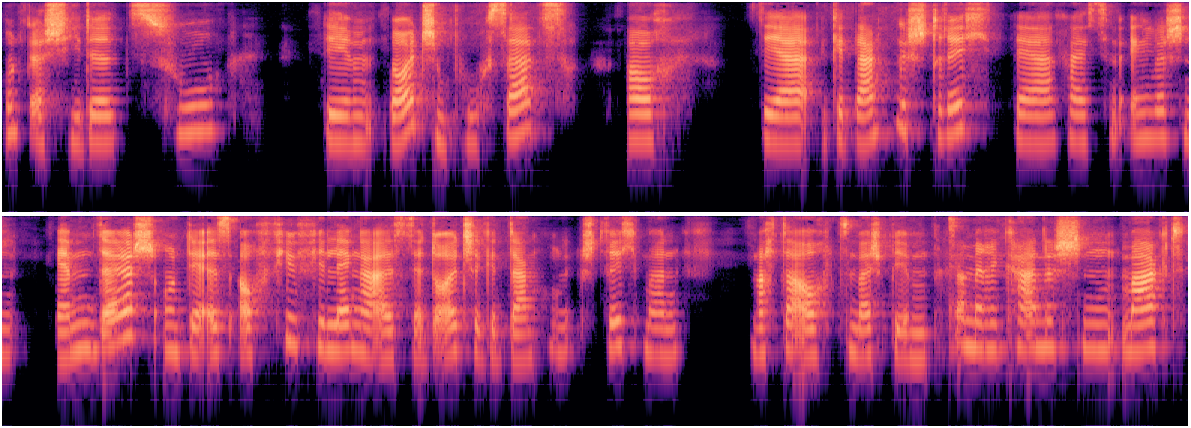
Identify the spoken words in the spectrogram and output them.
Unterschiede zu dem deutschen Buchsatz. Auch der Gedankenstrich, der heißt im Englischen M-Dash und der ist auch viel, viel länger als der deutsche Gedankenstrich. Man macht da auch zum Beispiel im amerikanischen Markt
